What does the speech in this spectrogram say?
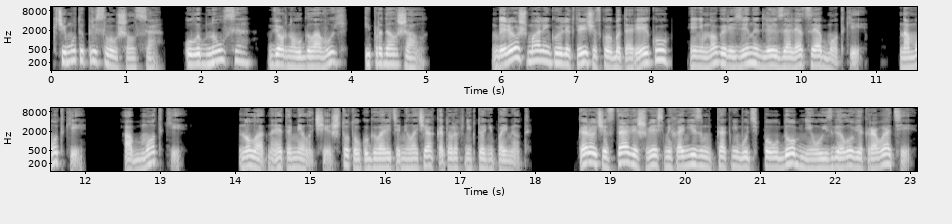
к чему-то прислушался, улыбнулся, дернул головой и продолжал. Берешь маленькую электрическую батарейку и немного резины для изоляции обмотки. Намотки Обмотки? Ну ладно, это мелочи. Что толку говорить о мелочах, которых никто не поймет? Короче, ставишь весь механизм как-нибудь поудобнее у изголовья кровати,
